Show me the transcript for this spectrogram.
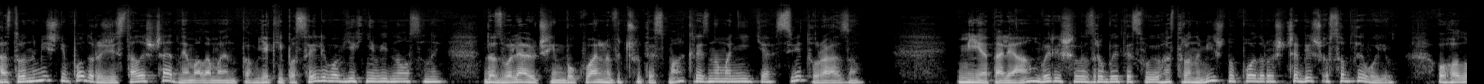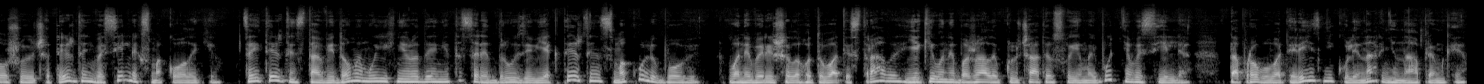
Гастрономічні подорожі стали ще одним елементом, який посилював їхні відносини, дозволяючи їм буквально відчути смак різноманіття світу разом. Мія та Ліам вирішили зробити свою гастрономічну подорож ще більш особливою, оголошуючи тиждень весільних смаколиків. Цей тиждень став відомим у їхній родині та серед друзів як тиждень смаку любові. Вони вирішили готувати страви, які вони бажали включати в своє майбутнє весілля, та пробувати різні кулінарні напрямки.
